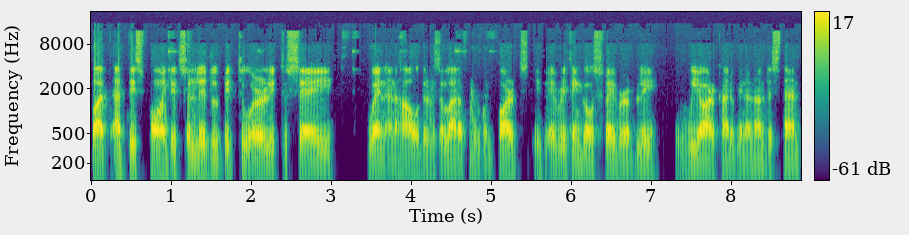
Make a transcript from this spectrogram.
But at this point, it's a little bit too early to say when and how. There's a lot of moving parts. If everything goes favorably, we are kind of in an understand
